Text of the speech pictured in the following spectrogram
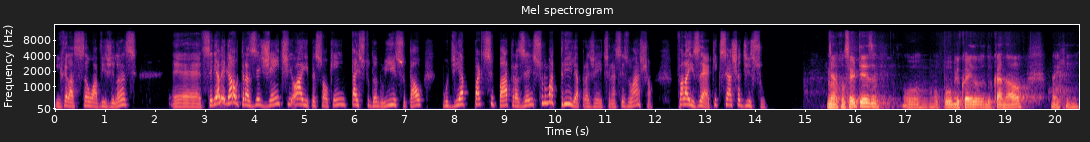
em relação à vigilância? É, seria legal trazer gente, ó aí, pessoal, quem está estudando isso tal, podia participar, trazer isso numa trilha para gente, né? Vocês não acham? Fala aí, Zé, o que, que você acha disso? Não, com certeza. O, o público aí do, do canal, né, quem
